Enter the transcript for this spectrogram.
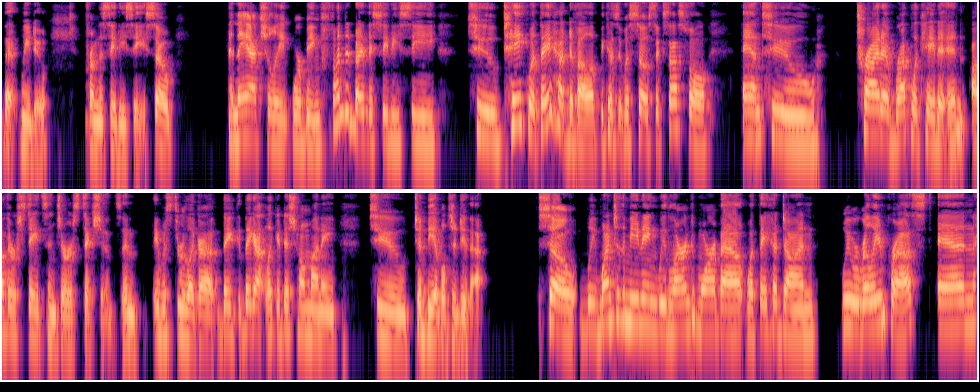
that we do from the CDC. So and they actually were being funded by the CDC to take what they had developed because it was so successful and to try to replicate it in other states and jurisdictions. And it was through like a they they got like additional money to to be able to do that. So we went to the meeting, we learned more about what they had done. We were really impressed and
